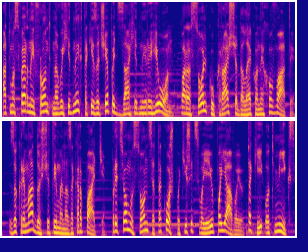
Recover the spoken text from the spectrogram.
Атмосферний фронт на вихідних таки зачепить західний регіон. Парасольку краще далеко не ховати. Зокрема, дощитиме на Закарпатті. При цьому сонце також потішить своєю появою. Такий от мікс.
